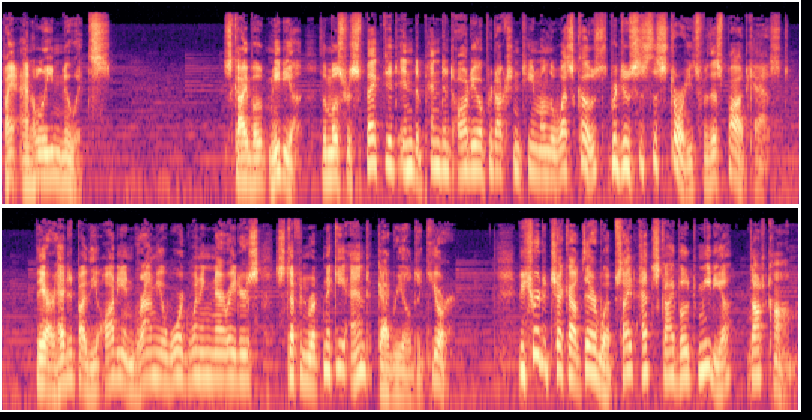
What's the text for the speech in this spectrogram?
by Annalee Newitz. Skyboat Media, the most respected independent audio production team on the West Coast, produces the stories for this podcast. They are headed by the Audie and Grammy Award winning narrators Stefan Rudnicki and Gabrielle de Cuir. Be sure to check out their website at skyboatmedia.com.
